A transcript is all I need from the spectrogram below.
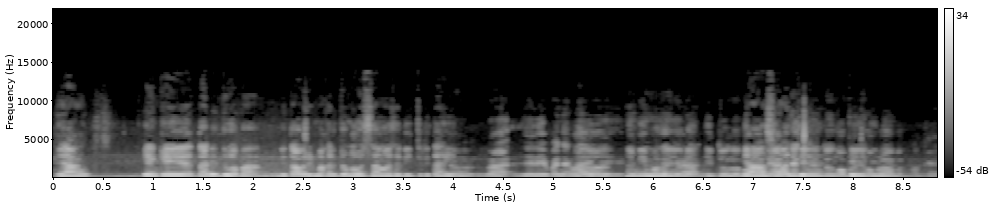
Yang yang kayak tadi tuh apa ditawarin makan itu nggak usah nggak usah diceritain. Gua jadi panjang lagi. Ini makanya udah itu lu Ya, langsung aja, ngobrolnya kayak ngobrol gini. apa? oke.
